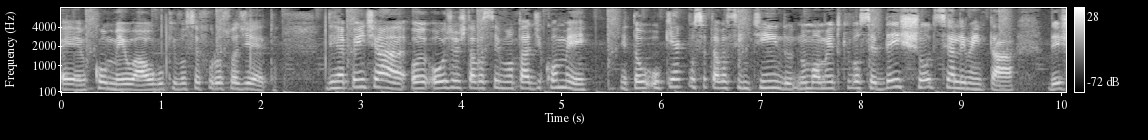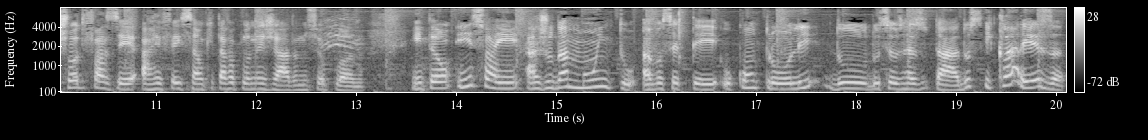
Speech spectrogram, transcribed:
é, comeu algo que você furou sua dieta. De repente, ah, hoje eu estava sem vontade de comer. Então, o que é que você estava sentindo no momento que você deixou de se alimentar, deixou de fazer a refeição que estava planejada no seu plano? Então, isso aí ajuda muito a você ter o controle do, dos seus resultados e clareza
